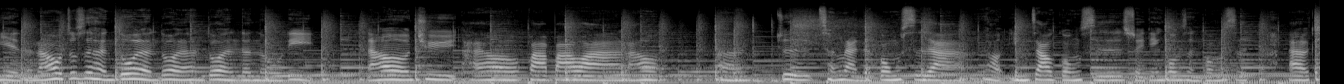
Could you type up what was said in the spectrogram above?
业的，然后都是很多人很多人很多人的努力，然后去还要发包啊，然后。是承揽的公司啊，然后营造公司、水电工程公司，还有其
